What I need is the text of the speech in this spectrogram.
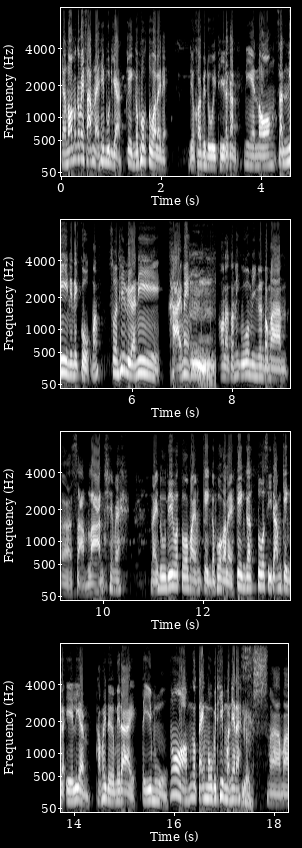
อย่างน้อยมันก็ไม่ซ้ำแหละที่บูดอย่างเก่งกับพวกตัวอะไรเนี่ยเดี๋ยวค่อยไปดูอีกทีแล้วกันเนี่ยน้องซันนี่นี่ในโกะมั้งส่วนที่เหลือนี่ขายแม่งเอาล่ะตอนนี้กูว่ามีเงินประมาณเอ่อสามล้านใช่ไหม ไหนดูดิว่าตัวใหม่มันเก่งกับพวกอะไร เก่งกับตัวสีดำเก่งกับเอเลี่ยนทำให้เดินไม่ได้ ตีหมูอ๋อมึงเอาแตงโมไปทิมมันเนี่ยนะมามา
